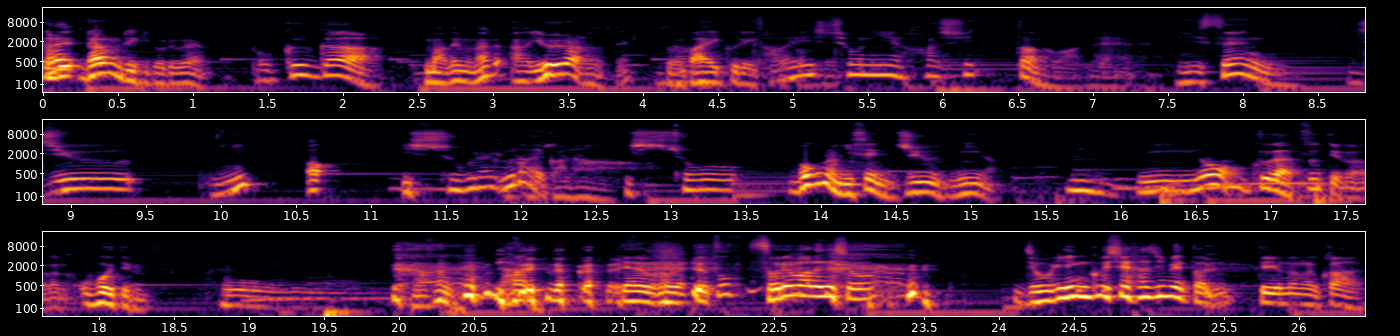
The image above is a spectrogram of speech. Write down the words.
ああ、れ？で、ラン歴どれぐらいなんですか？僕がまあでもなんか、あいろいろあるんですね。そのバイク歴。最初に走ったのはね2012あ、一緒ぐらいぐらいかな一緒。僕も2012なんですよ。うん2の9月っていうのはなんか覚えてるんですよ。おーなんでなんかいやごめん。それはあれでしょ？ジョギングし始めたっていうのなのか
